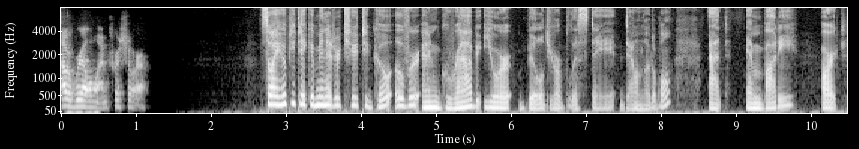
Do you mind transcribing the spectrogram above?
A real one for sure. So I hope you take a minute or two to go over and grab your Build Your Bliss Day downloadable at embody art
